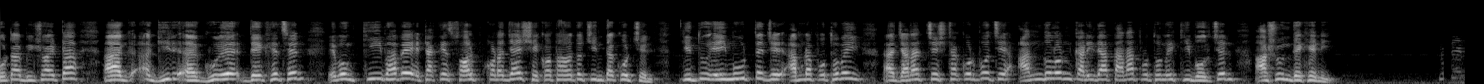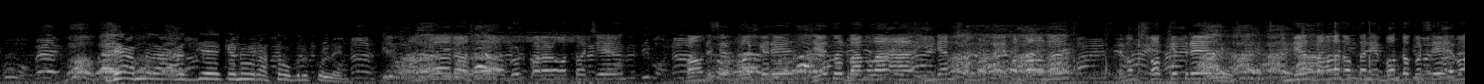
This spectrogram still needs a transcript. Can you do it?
গোটা বিষয়টা ঘুরে দেখেছেন এবং কীভাবে এটাকে সলভ করা যায় সে কথা হয়তো চিন্তা করছেন। কিন্তু এই মুহূর্তে যে আমরা প্রথমেই জানার চেষ্টা করব যে আন্দোলনকারীরা তারা প্রথমে কি বলছেন, আসুন দেখে নিই। যে আপনারা আজকে কেন রাস্তা অবরোধ করলেন? আমরা রাস্তা অবরোধ করার অর্থ হচ্ছে বাংলাদেশের ব্লক গেটে যেহেতু বাংলা আর ইন্ডিয়ান সম্পর্ক এখন ভালো নয় এবং সব ক্ষেত্রে ইন্ডিয়ান বাংলা রপ্তানি বন্ধ করছে এবং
